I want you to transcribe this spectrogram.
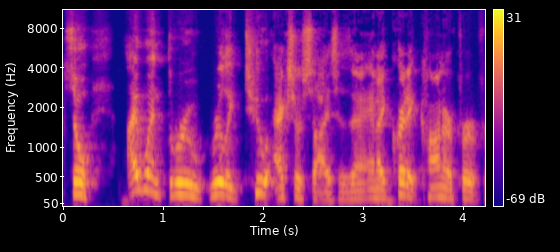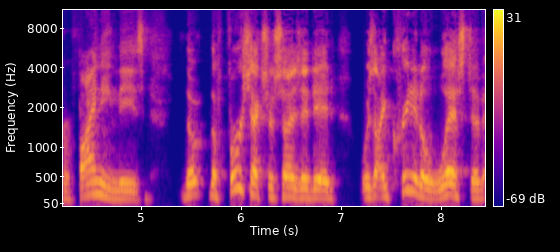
So I went through really two exercises, and I credit Connor for, for finding these. The, the first exercise I did was I created a list of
